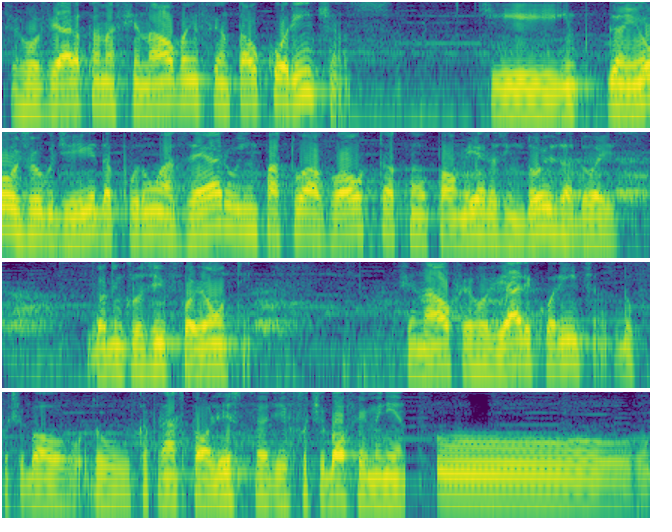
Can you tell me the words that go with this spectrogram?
Ferroviária está na final, vai enfrentar o Corinthians, que ganhou o jogo de ida por 1 a 0 e empatou a volta com o Palmeiras em 2 a 2. O jogo inclusive foi ontem. Final Ferroviária e Corinthians do futebol do Campeonato Paulista de Futebol Feminino. O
